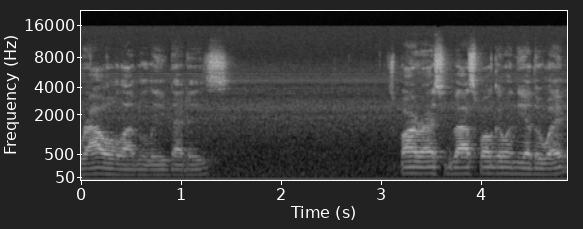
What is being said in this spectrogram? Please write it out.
Rowell, I believe that is. Spy Rice with the basketball going the other way.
